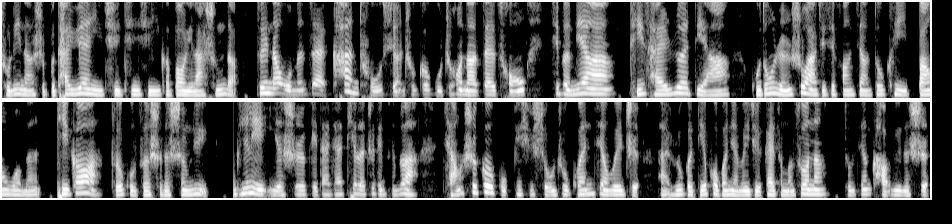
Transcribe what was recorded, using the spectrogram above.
主力呢是不太愿意去进行一个暴力拉升的。所以呢，我们在看图选出个股之后呢，再从基本面啊、题材热点啊、股东人数啊这些方向，都可以帮我们提高啊择股择时的胜率。股评里也是给大家贴了置顶评论啊，强势个股必须守住关键位置，哎，如果跌破关键位置该怎么做呢？首先考虑的是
